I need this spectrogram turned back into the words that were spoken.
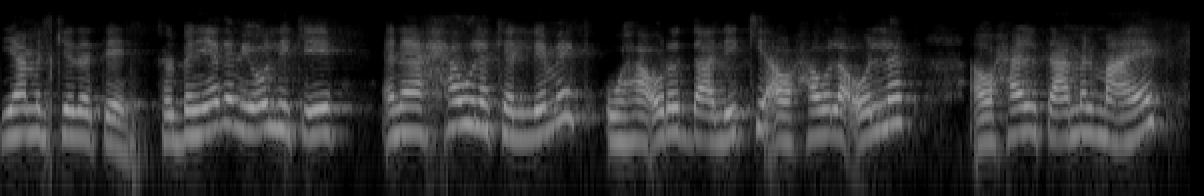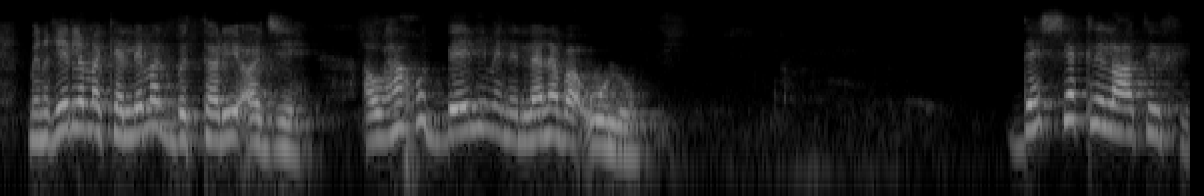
يعمل كده تاني. فالبني آدم يقول لك إيه؟ أنا هحاول أكلمك وهرد عليكي أو هحاول أقول لك أو هحاول أتعامل معاك من غير لما أكلمك بالطريقة دي. أو هاخد بالي من اللي أنا بقوله. ده الشكل العاطفي.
